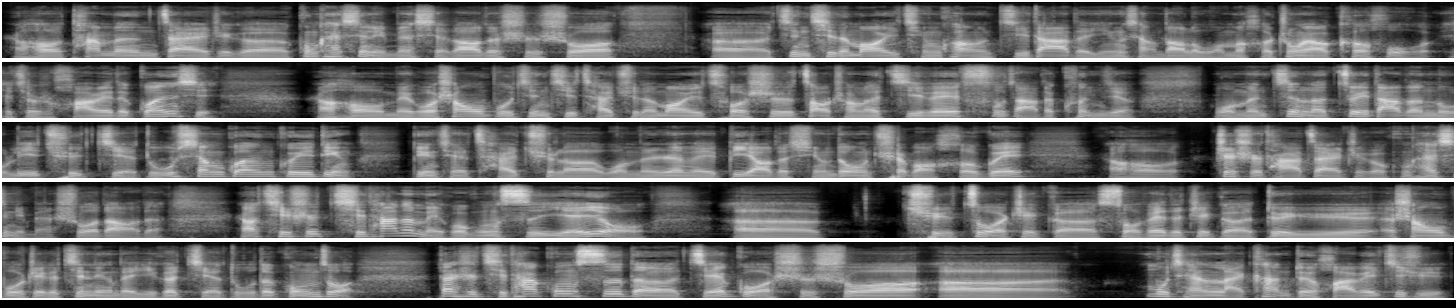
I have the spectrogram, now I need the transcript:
然后他们在这个公开信里面写到的是说。呃，近期的贸易情况极大的影响到了我们和重要客户，也就是华为的关系。然后，美国商务部近期采取的贸易措施造成了极为复杂的困境。我们尽了最大的努力去解读相关规定，并且采取了我们认为必要的行动，确保合规。然后，这是他在这个公开信里面说到的。然后，其实其他的美国公司也有，呃。去做这个所谓的这个对于商务部这个禁令的一个解读的工作，但是其他公司的结果是说，呃，目前来看对华为继续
